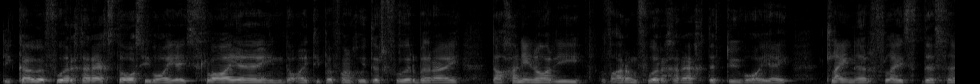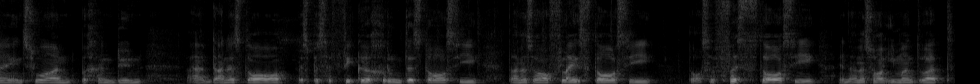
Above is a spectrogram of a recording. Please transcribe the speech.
die koue voorgeregstasie waar jy slaaie en daai tipe van goeders voorberei. Dan gaan jy na die warm voorgeregte toe waar jy kleiner vleisdisse en so aan begin doen. Ehm dan is daar 'n spesifieke groentestasie, dan is daar 'n vleisstasie, daar's 'n visstasie en dan is daar iemand wat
